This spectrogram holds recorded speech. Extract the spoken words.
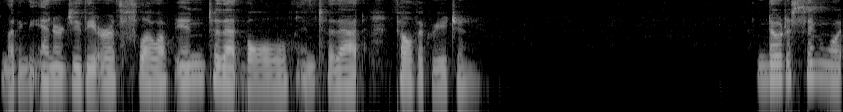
Letting the energy of the earth flow up into that bowl, into that pelvic region. Noticing what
